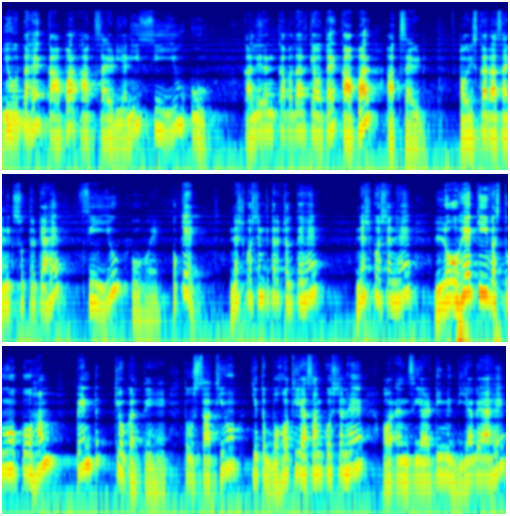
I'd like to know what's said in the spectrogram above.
ये होता है कापर ऑक्साइड यानी सी काले रंग का पदार्थ क्या होता है? कापर ऑक्साइड और इसका रासायनिक सूत्र क्या है? सी यू ओ है। ओके नेक्स्ट क्वेश्चन की तरफ़ चलते हैं। नेक्स्ट क्वेश्चन है लोहे की वस्तुओं को हम पेंट क्यों करते हैं? तो साथियों, ये तो बहुत ही आसान क्वेश्चन है और एन e में दिया गया है।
